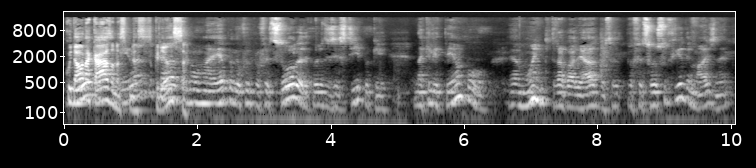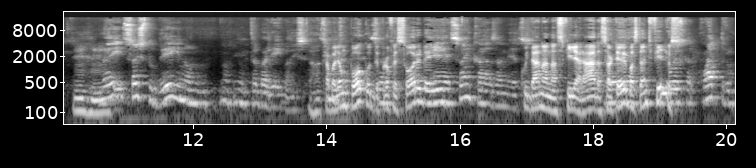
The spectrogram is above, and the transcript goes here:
cuidava eu- na casa, nas, nas na crianças. casa, Numa época eu fui professora, depois eu desisti, porque naquele tempo era muito trabalhado, professor sofria demais, né? Uhum. Daí só estudei e não, não, não trabalhei mais. Ela Trabalhou um pouco de Só- professora e daí É, só em casa mesmo. cuidar na- nas filharadas. A senhora teve É, bastante filhos? quatro,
